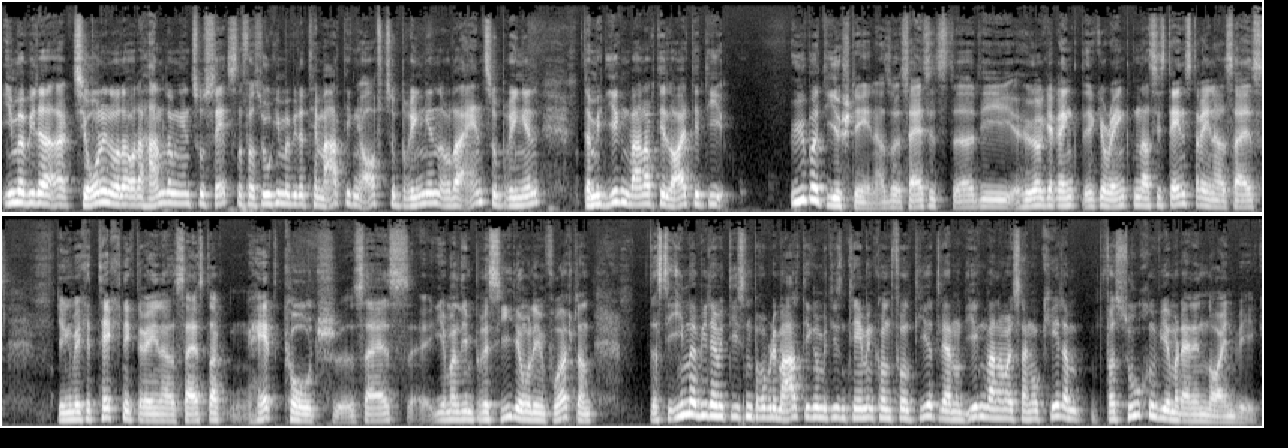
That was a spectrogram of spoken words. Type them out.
immer wieder Aktionen oder, oder Handlungen zu setzen, versuch immer wieder Thematiken aufzubringen oder einzubringen, damit irgendwann auch die Leute, die über dir stehen. Also sei es jetzt äh, die höher gerankt, äh, gerankten Assistenztrainer, sei es irgendwelche Techniktrainer, sei es der Head Coach, sei es jemand im Präsidium oder im Vorstand, dass die immer wieder mit diesen Problematiken und mit diesen Themen konfrontiert werden und irgendwann einmal sagen, okay, dann versuchen wir mal einen neuen Weg.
